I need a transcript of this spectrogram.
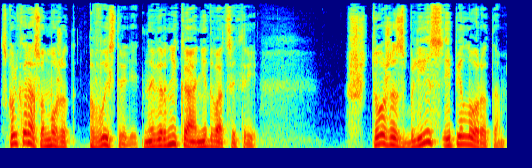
Сколько раз он может выстрелить? Наверняка не 23. Что же с Близ и Пилоротом?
